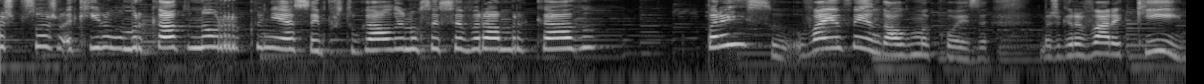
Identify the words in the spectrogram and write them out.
as pessoas aqui no mercado não reconhecem. Em Portugal eu não sei se haverá mercado para isso. Vai havendo alguma coisa, mas gravar aqui,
